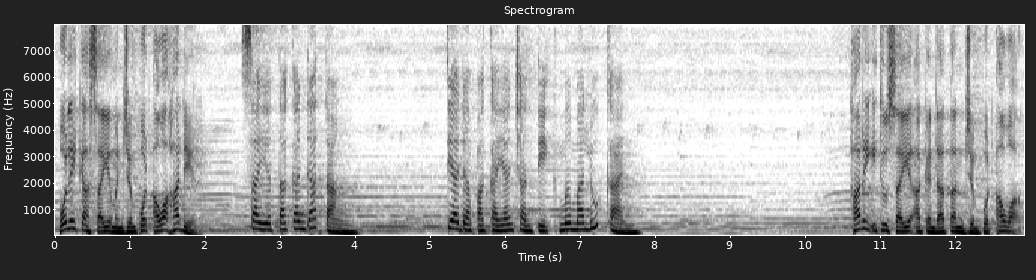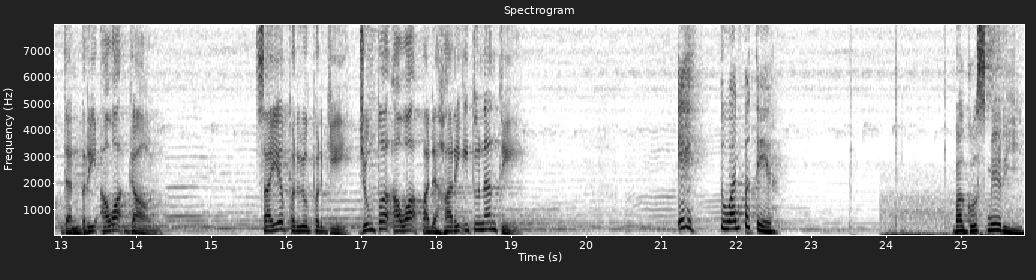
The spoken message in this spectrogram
Bolehkah saya menjemput awak hadir? Saya takkan datang. Tiada pakaian cantik memalukan. Hari itu saya akan datang jemput awak dan beri awak gaun. Saya perlu pergi. Jumpa awak pada hari itu nanti. Eh, Tuan Petir. Bagus Mary.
